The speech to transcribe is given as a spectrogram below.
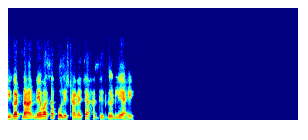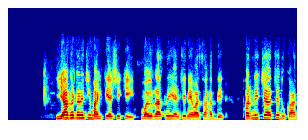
ही घटना नेवासा पोलीस ठाण्याच्या हद्दीत घडली आहे. या घटनेची माहिती अशी की मयूर रासने यांचे नेवासा हद्दीत फर्निचरचे दुकान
